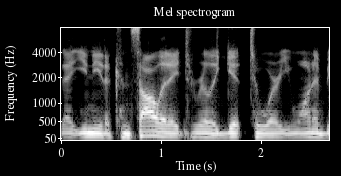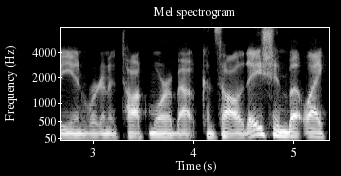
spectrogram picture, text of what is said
that you need to consolidate to really get to where you want to be and we're going to talk more about consolidation but like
